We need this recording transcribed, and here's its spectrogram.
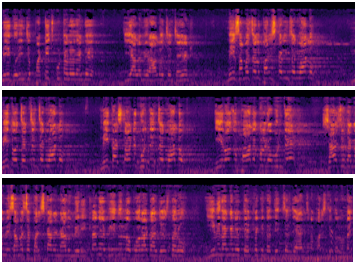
మీ గురించి పట్టించుకుంటలేదంటే ఇవాళ మీరు ఆలోచన చేయండి. మీ సమస్యలు పరిష్కరించని వాళ్ళు మీతో చర్చించని వాళ్ళు మీ కష్టాన్ని గుర్తించని వాళ్ళు ఈరోజు పాలకులుగా ఉంటే శాశ్వతంగా మీ సమస్య పరిష్కారం కాదు. మీరు ఇట్లనే వీధుల్లో పోరాటాలు చేస్తారు. ఈ విధంగానే టెంట్ల కింద దీక్షలు చేయాల్సిన పరిస్థితులు ఉన్నాయి.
